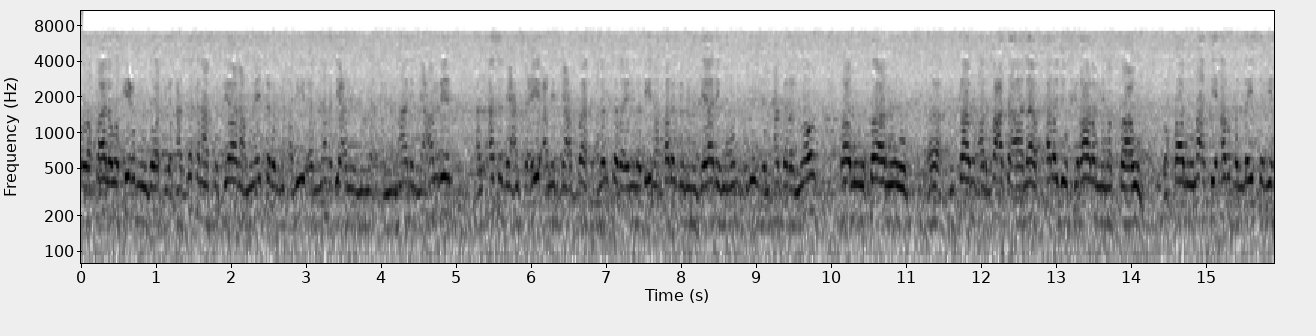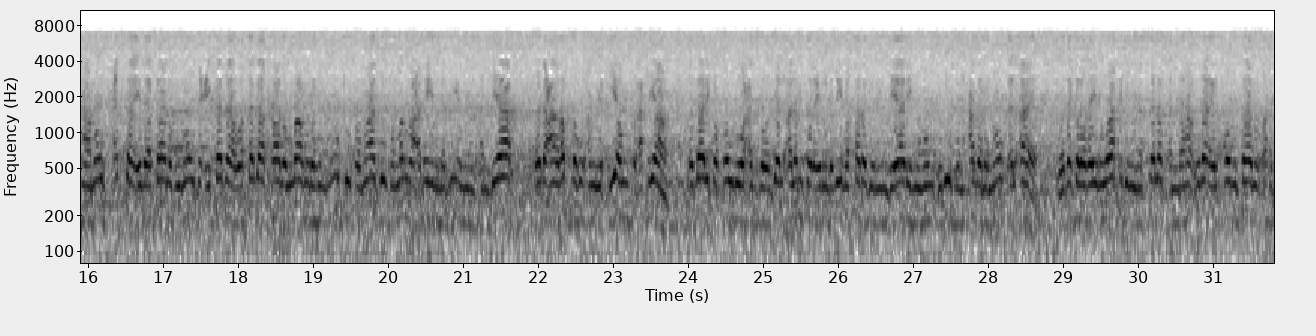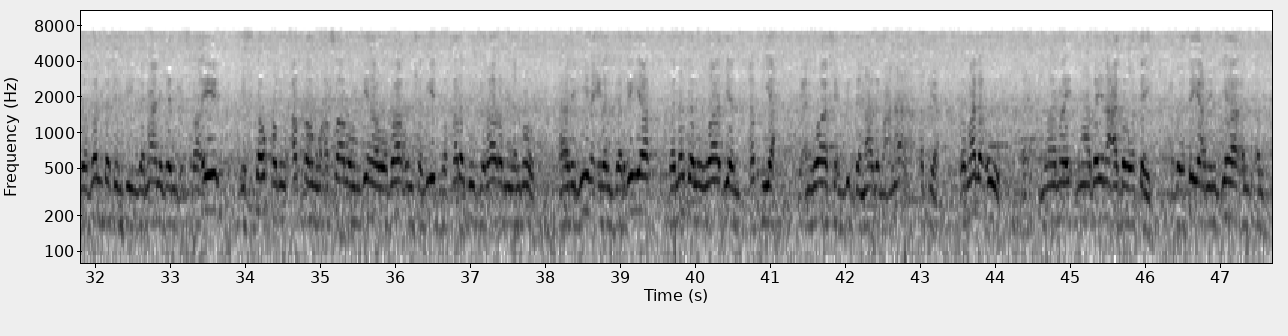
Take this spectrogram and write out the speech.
وقال وكيع بن ذاكر حدثنا سفيان عن ميسر بن حبيب النهدي عن النهار بن عمرو الأسد عن سعيد عن ابن عباس. ألم تر ان الذين خرجوا من ديارهم وهم خروج حذر الموت؟ قالوا كانوا آه كانوا أربعة آلاف. خرجوا فرارا من الطاعون. وقالوا نأتي أرضا ليس بها موت حتى إذا كانوا بموضع كذا وكذا قال الله لهم موتوا فماتوا فمر عليهم نبي من الأنبياء فدعا ربه أن يحييهم فأحياهم. وذلك قوله عز وجل ألم تر إلى الذين خرجوا من ديارهم وهم ألوف حذر الموت؟ الآية. وذكر غير واحد من السلف أن هؤلاء القوم كانوا أهل بلدة في زمان بني إسرائيل استوقظوا أرضهم وأصابهم بها وباء شديد فخرجوا فرارا من الموت خارجين إلى البرية فنزلوا واديا أفيح. يعني واسع جدا هذا معناه أفيح فملأوا ما بين عدوتين. عدوتين يعني الجهة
